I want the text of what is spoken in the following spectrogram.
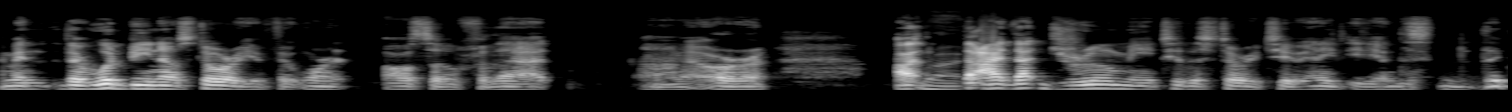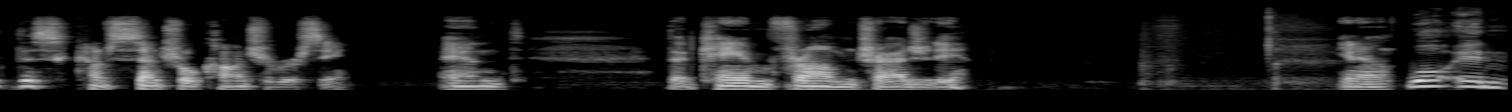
I mean, there would be no story if it weren't also for that, um, or I, right. I, that drew me to the story too. And you know, this the, this kind of central controversy, and that came from tragedy. You know. Well, and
